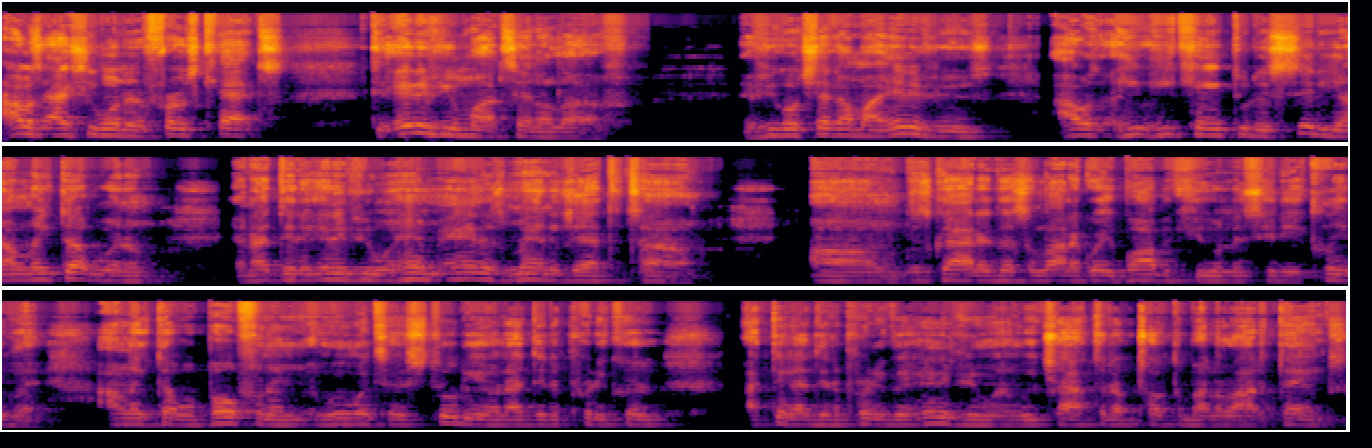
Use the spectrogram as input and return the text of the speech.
I was actually one of the first cats to interview Montana Love. If you go check out my interviews, I was he, he came through the city and I linked up with him and I did an interview with him and his manager at the time. Um, this guy that does a lot of great barbecue in the city of Cleveland. I linked up with both of them and we went to the studio and I did a pretty good, I think I did a pretty good interview and we chopped it up, talked about a lot of things.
